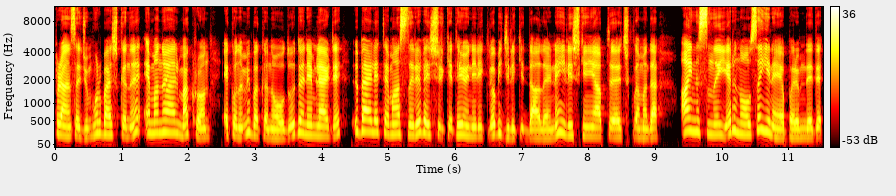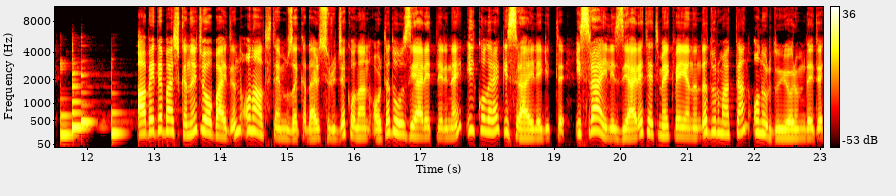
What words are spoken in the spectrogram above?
Fransa Cumhurbaşkanı Emmanuel Macron, ekonomi bakanı olduğu dönemlerde Uber'le temasları ve şirkete yönelik lobicilik iddialarına ilişkin yaptığı açıklamada aynısını yarın olsa yine yaparım dedi. ABD Başkanı Joe Biden 16 Temmuz'a kadar sürecek olan Orta Doğu ziyaretlerine ilk olarak İsrail'e gitti. İsrail'i ziyaret etmek ve yanında durmaktan onur duyuyorum dedi.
